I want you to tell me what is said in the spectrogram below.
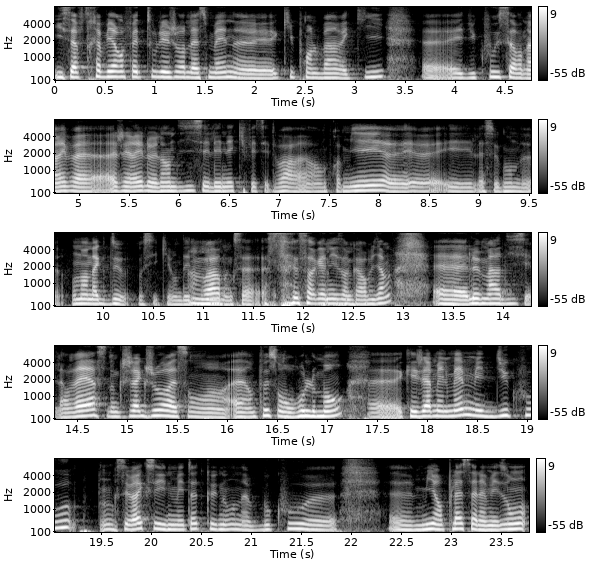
ils savent très bien, en fait, tous les jours de la semaine, qui prend le bain avec qui. Et du coup, ça, on arrive à, gérer. Le lundi, c'est l'aîné qui fait ses devoirs en premier, et la seconde, on en a que deux aussi qui ont des devoirs, mmh. donc ça, s'organise encore bien. le mardi, c'est l'inverse. Donc chaque jour a, son, a un peu son roulement, qui est jamais le même, mais du coup, c'est vrai que c'est une méthode que nous, on a beaucoup euh, euh, mis en place à la maison,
